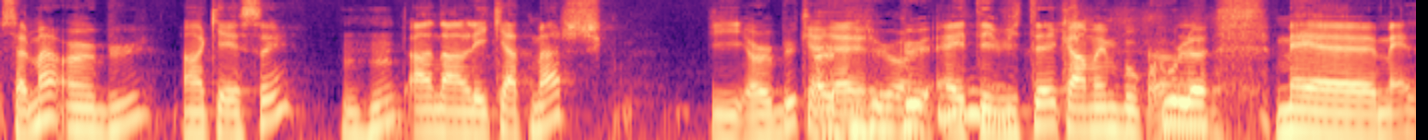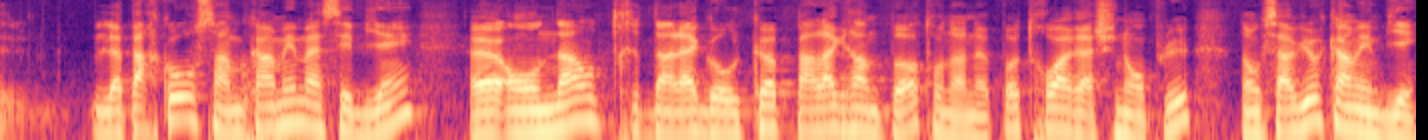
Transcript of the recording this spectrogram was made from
Seulement un but encaissé Mhm. dans les quatre matchs. Puis un but qui aurait pu ouais. être évité quand même beaucoup. Là. Mais, mais le parcours semble quand même assez bien. Euh, on entre dans la Gold Cup par la grande porte. On n'en a pas trop arraché non plus. Donc ça augure quand même bien.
